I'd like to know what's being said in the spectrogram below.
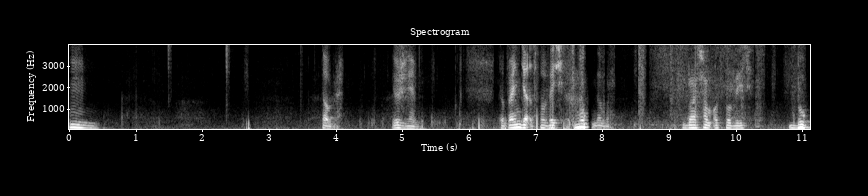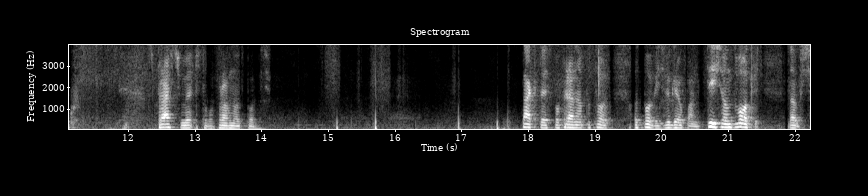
Hmm. Dobra. Już wiem. To będzie odpowiedź Bóg. Dobra. Zaznaczam odpowiedź Bóg. Sprawdźmy, czy to poprawna odpowiedź. Tak, to jest poprawna odpowiedź. Wygrał pan 1000 zł. Dobrze.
